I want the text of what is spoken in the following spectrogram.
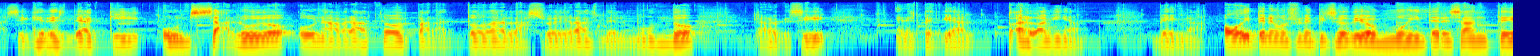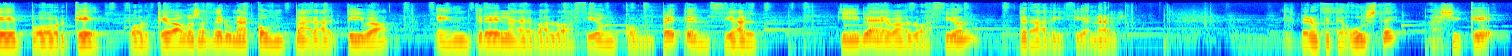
Así que desde aquí un saludo, un abrazo para todas las suegras del mundo. Claro que sí, en especial para la mía. Venga, hoy tenemos un episodio muy interesante. ¿Por qué? Porque vamos a hacer una comparativa entre la evaluación competencial y la evaluación tradicional. Espero que te guste, así que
